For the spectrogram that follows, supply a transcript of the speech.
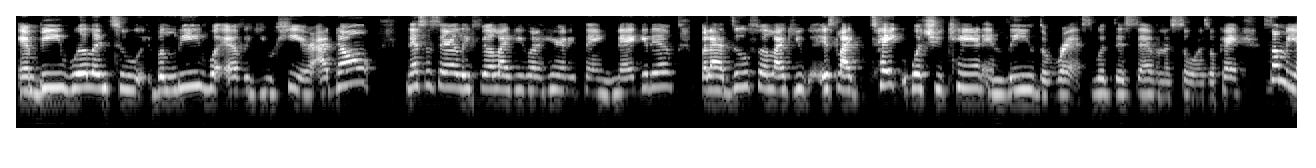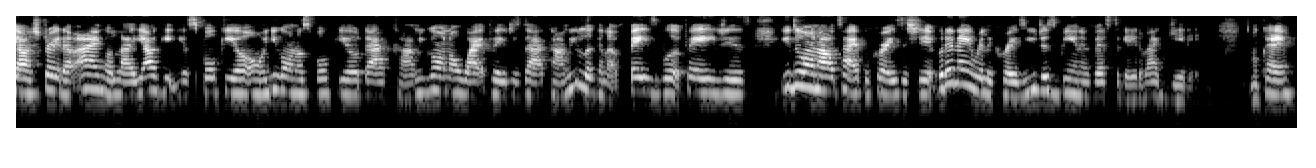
And be willing to believe whatever you hear. I don't necessarily feel like you're going to hear anything negative but i do feel like you it's like take what you can and leave the rest with this seven of swords okay? Some of y'all straight up i ain't gonna lie y'all get your Spokeo on. You going on Spokeo.com you going on whitepages.com you looking up facebook pages you doing all type of crazy shit but it ain't really crazy. You just being investigative. I get it okay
